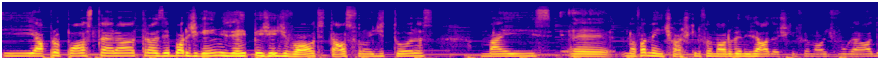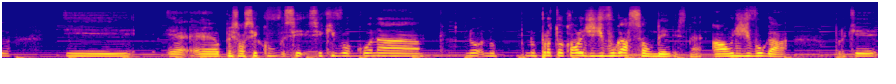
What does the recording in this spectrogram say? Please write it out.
E a proposta era trazer board games e RPG de volta e tal, foram editoras mas, é, novamente, eu acho que ele foi mal organizado, acho que ele foi mal divulgado. E é, é, o pessoal se, se, se equivocou na, no, no, no, protocolo de divulgação deles, né? Aonde divulgar. Porque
